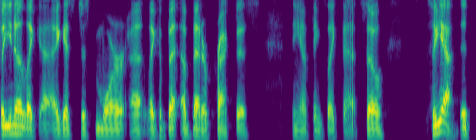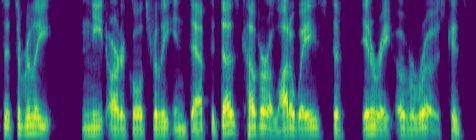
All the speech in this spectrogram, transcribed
but you know like i guess just more uh, like a, be- a better practice you know things like that. So so yeah it's it's a really neat article. It's really in depth it does cover a lot of ways to iterate over rows because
